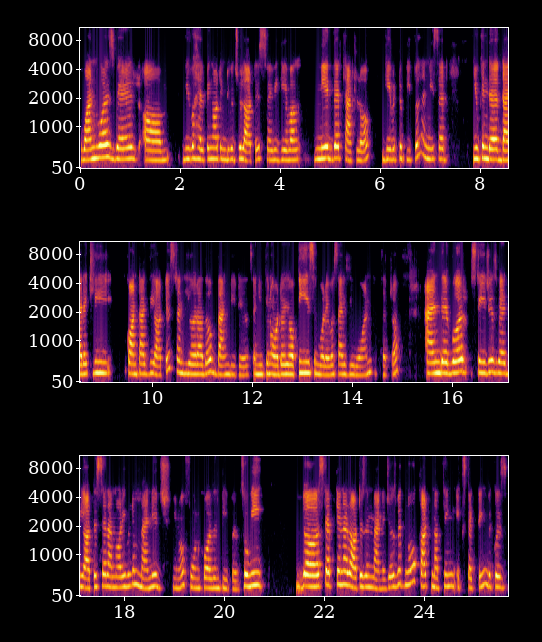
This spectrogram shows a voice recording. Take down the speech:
One was where um, we were helping out individual artists where we gave our made their catalog gave it to people and we said you can di- directly contact the artist and here are the bank details and you can order your piece in whatever size you want etc and there were stages where the artist said i'm not able to manage you know phone calls and people. So we uh, stepped in as artisan managers with no cut nothing expecting because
